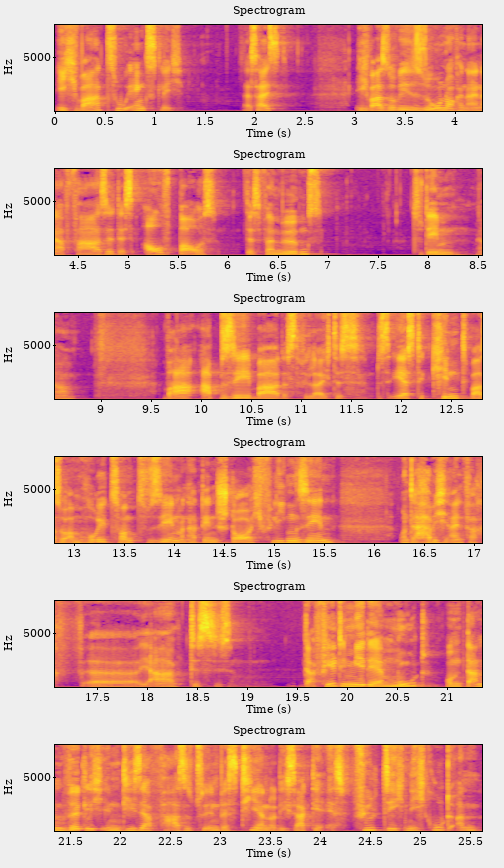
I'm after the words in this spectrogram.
Ich war zu ängstlich. Das heißt, ich war sowieso noch in einer Phase des Aufbaus des Vermögens. Zudem ja, war absehbar, dass vielleicht das, das erste Kind war so am Horizont zu sehen. Man hat den Storch fliegen sehen. Und da habe ich einfach, äh, ja, das, da fehlte mir der Mut, um dann wirklich in dieser Phase zu investieren. Und ich sage dir, es fühlt sich nicht gut an,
